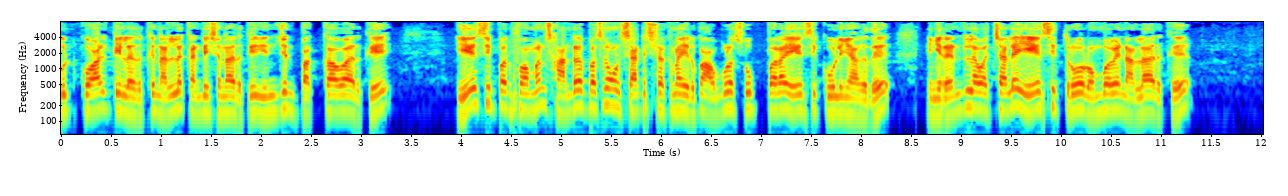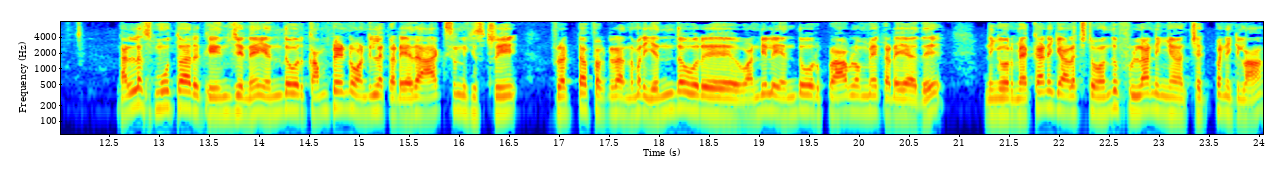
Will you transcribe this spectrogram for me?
குட் குவாலிட்டியில் இருக்குது நல்ல கண்டிஷனாக இருக்குது இன்ஜின் பக்காவாக இருக்குது ஏசி பர்ஃபார்மன்ஸ் ஹண்ட்ரட் பர்சன்ட் உங்களுக்கு சாட்டிஸ்ஃபேக்ஷனாக இருக்கும். அவ்வளோ சூப்பராக ஏசி கூலிங் ஆகுது. நீங்கள் ரெண்டில் வச்சாலே ஏசி த்ரோ ரொம்பவே நல்லா இருக்குது நல்ல ஸ்மூத்தாக இருக்குது இன்ஜினு எந்த ஒரு கம்ப்ளைண்ட்டும் வண்டியில் கிடையாது. ஆக்சிடென்ட் ஹிஸ்ட்ரி ஃப்ளட் அஃபெக்டட் அந்த மாதிரி எந்த ஒரு வண்டியில் எந்த ஒரு ப்ராப்ளமுமே கிடையாது. நீங்கள் ஒரு மெக்கானிக்கை அழைச்சிட்டு வந்து ஃபுல்லாக நீங்கள் செக் பண்ணிக்கலாம்.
